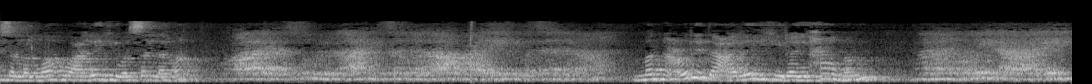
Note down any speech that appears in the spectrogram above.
صلى الله عليه وسلم قال رسول الله صلى الله عليه وسلم من عرض عليه ريحان من ولد عليه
